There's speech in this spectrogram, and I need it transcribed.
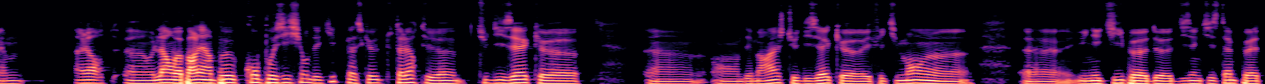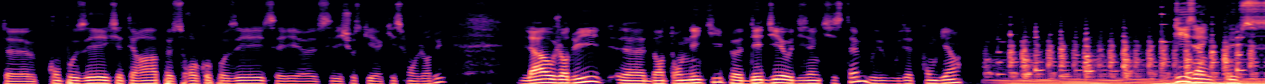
Euh, alors euh, là, on va parler un peu composition d'équipe parce que tout à l'heure, tu, tu, disais que euh, en démarrage, tu disais que effectivement, euh, une équipe de design system peut être composée, etc., peut se recomposer. C'est des choses qui, qui se font aujourd'hui. Là, aujourd'hui, dans ton équipe dédiée au design system, vous, vous êtes combien? Design Plus.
